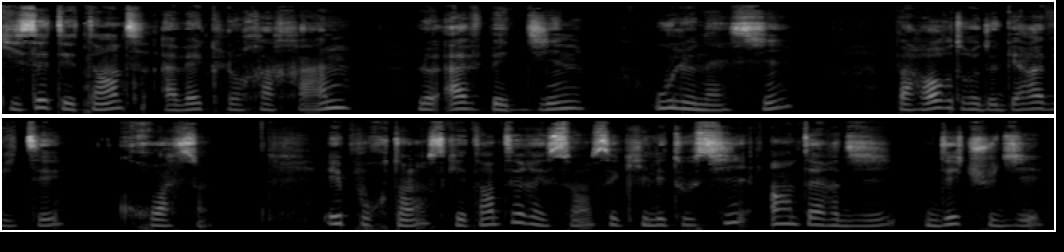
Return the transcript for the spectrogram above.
qui s'est éteinte avec le Chacham, le Havbeddin ou le Nasi, par ordre de gravité croissant. Et pourtant, ce qui est intéressant, c'est qu'il est aussi interdit d'étudier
